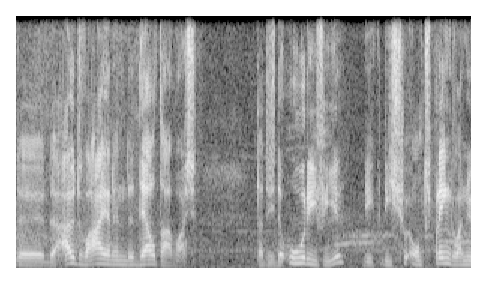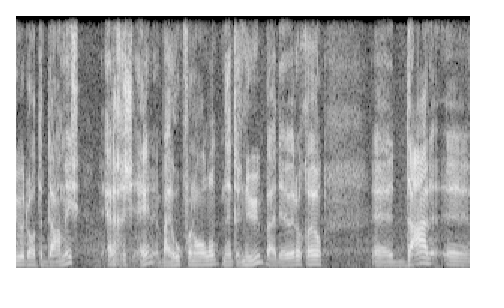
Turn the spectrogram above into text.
de, de uitwaaierende delta was. Dat is de Oerrivier. Die, die ontspringt waar nu Rotterdam is. Ergens hè, bij Hoek van Holland, net als nu, bij de Eurogeul. Uh, daar uh,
